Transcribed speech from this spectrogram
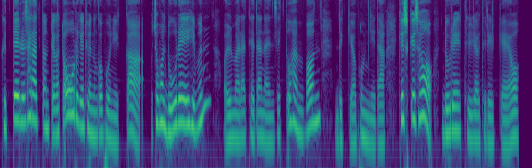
그때를 살았던 때가 떠오르게 되는 거 보니까 정말 노래의 힘은 얼마나 대단한지 또 한 번 느껴봅니다. 계속해서 노래 들려드릴게요.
